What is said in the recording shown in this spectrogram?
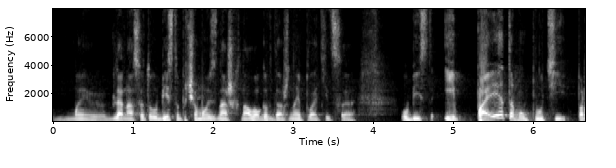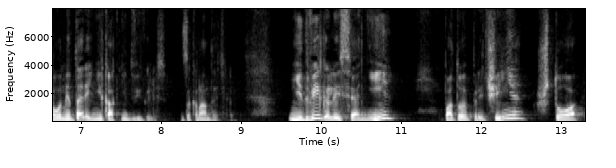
мы, для нас это убийство, почему из наших налогов должны платиться убийства. И по этому пути парламентарии никак не двигались, законодатели. Не двигались они по той причине, что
